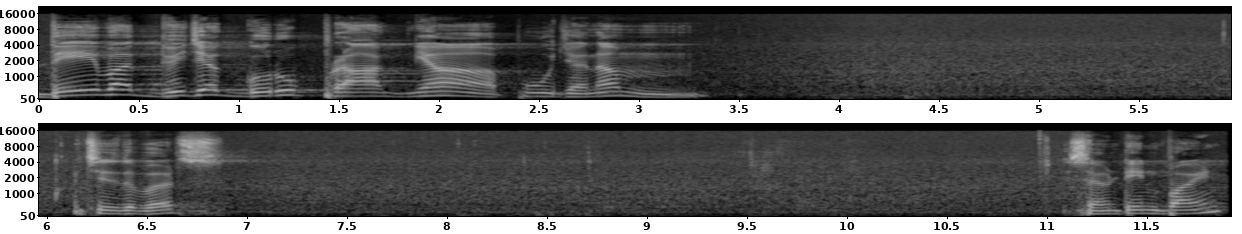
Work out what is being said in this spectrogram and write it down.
देवद्विज गुरु प्राज्ञ पूजनम। Which is the verse 17 point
